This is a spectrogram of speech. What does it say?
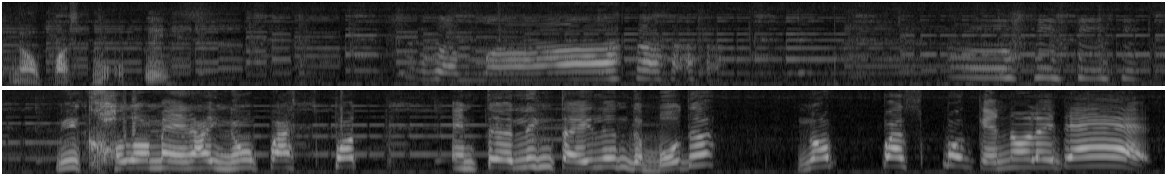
No passport, please. Mama. Ni kalau Thai no passport. Entering Thailand the border. No passport cannot like that.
